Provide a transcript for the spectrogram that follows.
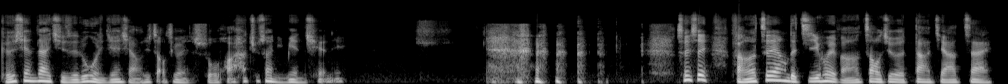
可是现在其实，如果你今天想要去找这个人说话，他就在你面前呢。所以所以反而这样的机会，反而造就了大家在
